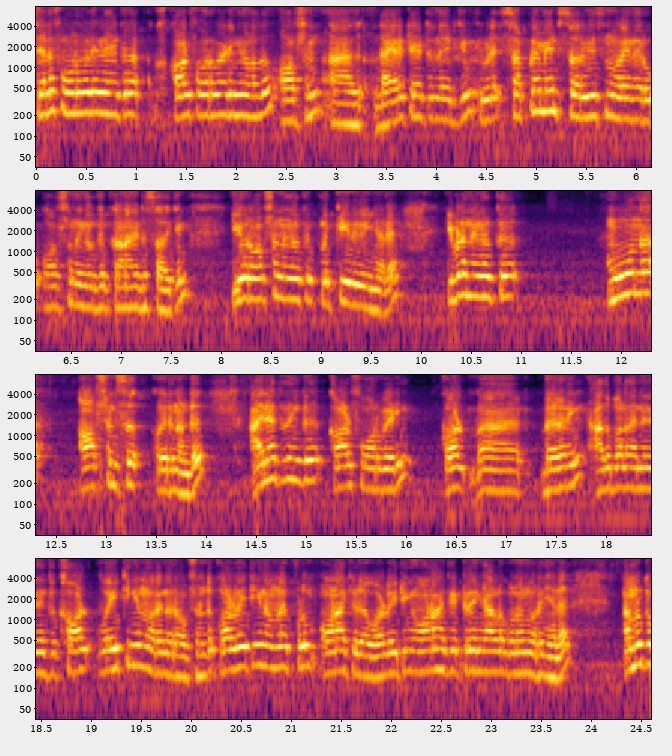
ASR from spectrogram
ചില ഫോണുകളിൽ നിങ്ങൾക്ക് കോൾ ഫോർവേഡിംഗ് എന്നുള്ളത് ഓപ്ഷൻ ഡയറക്റ്റ് ആയിട്ട് ലഭിക്കും ഇവിടെ സപ്ലിമെന്റ് സർവീസ് എന്ന് പറയുന്ന ഒരു ഓപ്ഷൻ നിങ്ങൾക്ക് കാണാനായിട്ട് സാധിക്കും. ഈ ഒരു ഓപ്ഷൻ നിങ്ങൾക്ക് ക്ലിക്ക് ചെയ്ത് കഴിഞ്ഞാൽ ഇവിടെ നിങ്ങൾക്ക് മൂന്ന് ഓപ്ഷൻസ് വരുന്നുണ്ട്. അതിനകത്ത് നിങ്ങൾക്ക് കോൾ ഫോർവേഡിംഗ് കോൾ ബെററിംഗ് അതുപോലെ തന്നെ നിങ്ങൾക്ക് കോൾ വെയിറ്റിംഗ് എന്ന് പറയുന്ന ഒരു ഓപ്ഷൻ ഉണ്ട്. കോൾ വെയിറ്റിംഗ് നമ്മൾ എപ്പോഴും ഓൺ ആക്കി ഇടുക. കോൾ വെയിറ്റിംഗ് ഓൺ ആക്കി ഇട്ട് കഴിഞ്ഞാലുള്ള ഗുണം എന്ന് പറഞ്ഞാൽ നമ്മൾക്ക്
